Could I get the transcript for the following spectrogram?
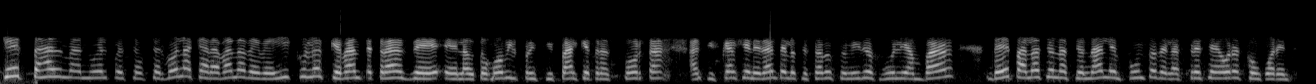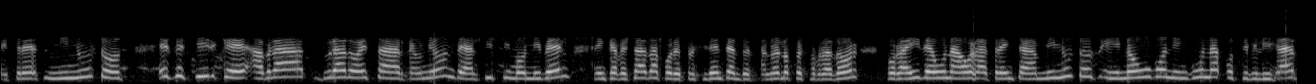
¿Qué tal, Manuel, pues se observó la caravana de vehículos que van detrás del automóvil principal que transporta al fiscal general de los Estados Unidos, William Barr, de Palacio Nacional en punto de las 13 horas con 43 minutos. Es decir, que habrá durado esta reunión de altísimo nivel, encabezada por el presidente Andrés Manuel López Obrador, por ahí de una hora 30 minutos y no hubo ninguna posibilidad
